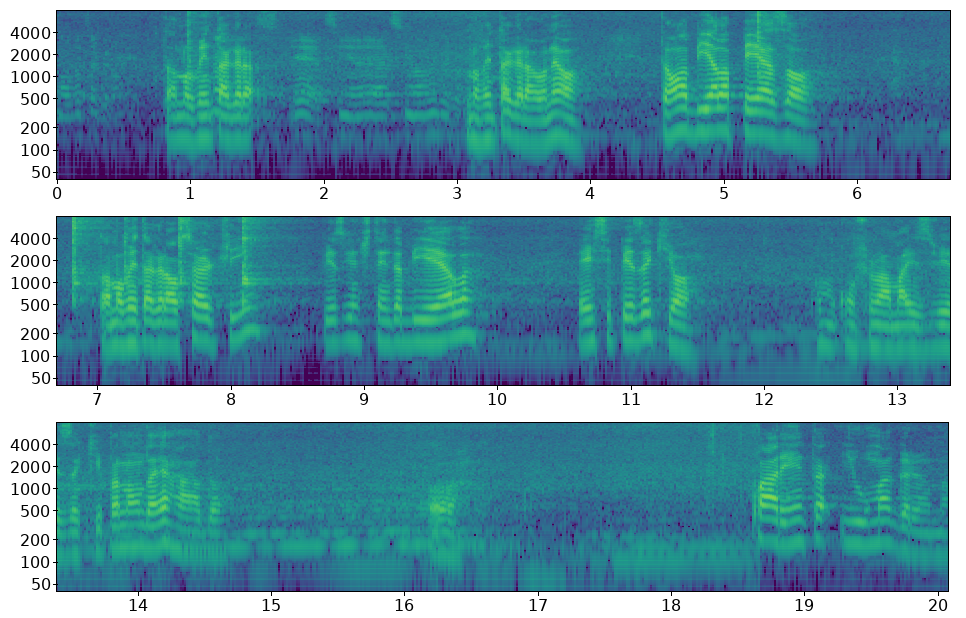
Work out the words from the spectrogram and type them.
90 graus. Tá 90 graus. É, sim, é assim 90 graus. 90 graus, né, ó. Então a biela pesa, ó. Tá 90 graus certinho. Peso que a gente tem da biela é esse peso aqui, ó. Vamos confirmar mais vezes aqui para não dar errado, ó. Ó. 41 grama.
